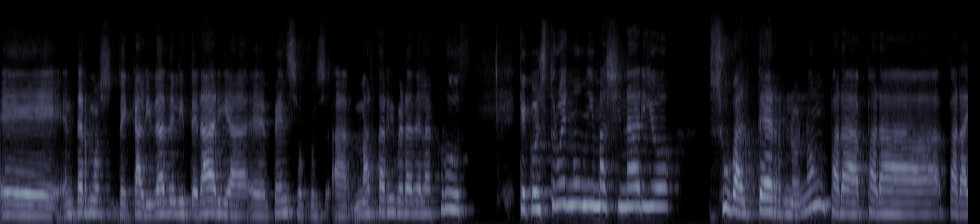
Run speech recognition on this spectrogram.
eh, en termos de calidade literaria, eh, penso pois, a Marta Rivera de la Cruz, que construen un imaginario subalterno? Para, para, para a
